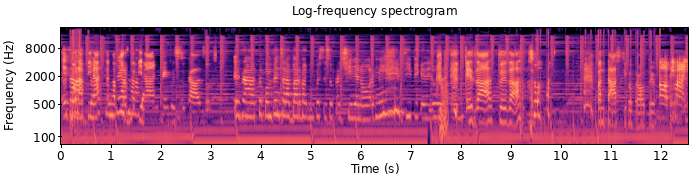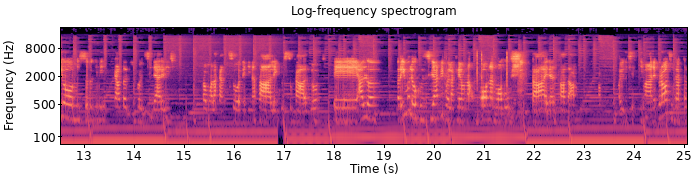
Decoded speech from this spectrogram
Esatto, non abbinate alla barba bianca in questo caso. Esatto, compensa la barba con queste sopracciglia enormi, tipiche di lui. esatto, esatto. Fantastico proprio. No, prima io mi sono dimenticata di consigliare diciamo, la canzone di Natale in questo caso. E allora io volevo consigliarvi quella che è una, un po' una nuova uscita, in realtà da un paio di settimane, però si tratta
